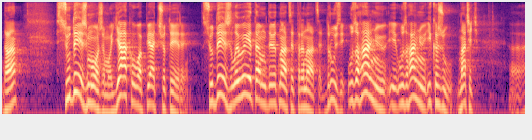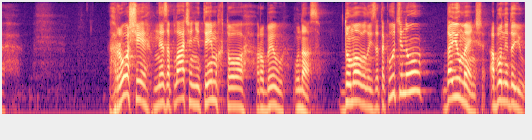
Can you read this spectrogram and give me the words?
Да? Сюди ж можемо, Якова 5.4. Сюди ж Левитам 19.13. Друзі, узагальнюю і, узагальнюю і кажу, значить, е, Гроші не заплачені тим, хто робив у нас. Домовились за таку ціну, даю менше, або не даю.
